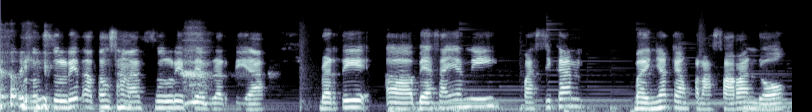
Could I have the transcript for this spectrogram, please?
belum sulit atau sangat sulit ya berarti ya. Berarti eh, biasanya nih pasti kan banyak yang penasaran dong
